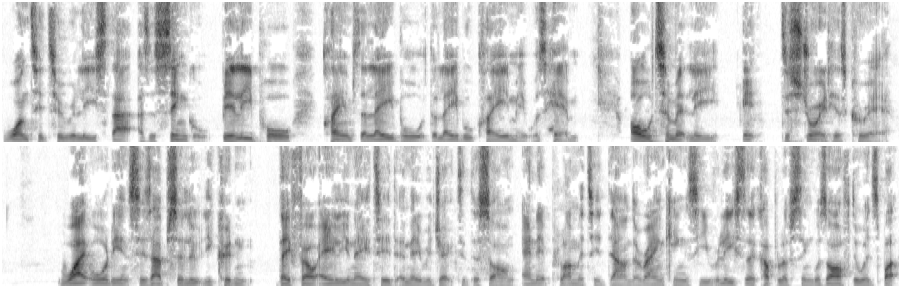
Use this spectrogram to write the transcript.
wanted to release that as a single. Billy Paul claims the label. The label claim it was him. Ultimately, it destroyed his career. White audiences absolutely couldn't. They felt alienated and they rejected the song, and it plummeted down the rankings. He released a couple of singles afterwards, but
